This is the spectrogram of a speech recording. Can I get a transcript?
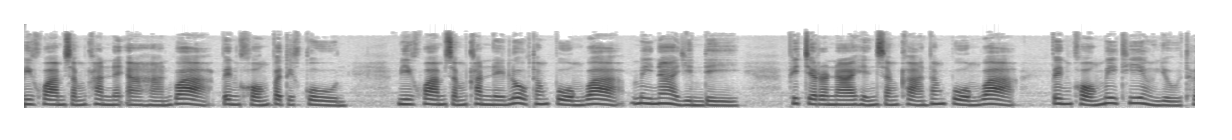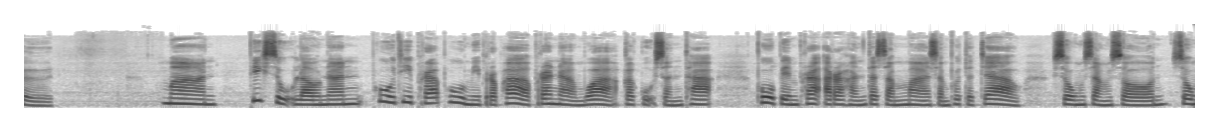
มีความสำคัญในอาหารว่าเป็นของปฏิกูล มีความสำคัญในโลกทั้งปวงว่าไม่น่ายินดี พิจารณาเห็นสังขารทั้งปวงว่า เป็นของไม่เที่ยงอยู่เถิด มารภิกษุเหล่านั้นผู้ที่พระผู้มีพระภาคพระนามว่ากกุสันทะ ผู้เป็นพระอรหันตสัมมาสัมพุทธเจ้า ทรงสั่งสอน ทรง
